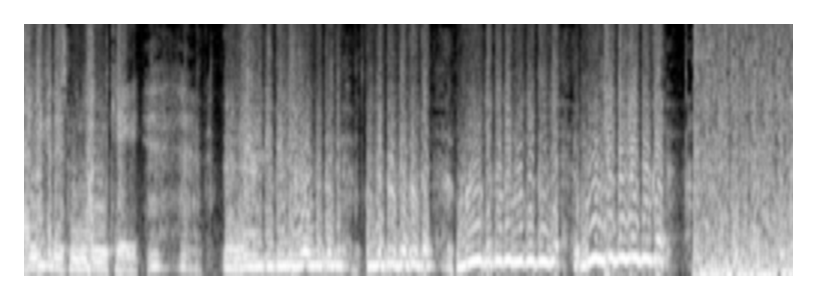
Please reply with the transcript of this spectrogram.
I look at this monkey.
